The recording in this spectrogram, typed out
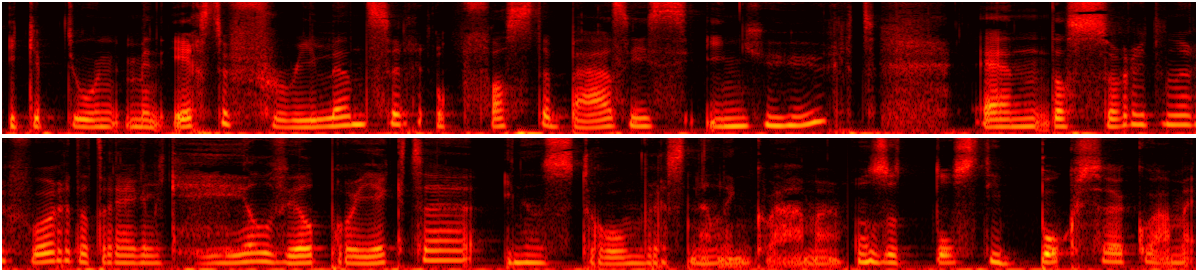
Ik heb toen mijn eerste freelancer op vaste basis ingehuurd. En dat zorgde ervoor dat er eigenlijk heel veel projecten in een stroomversnelling kwamen. Onze tosti-boxen kwamen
